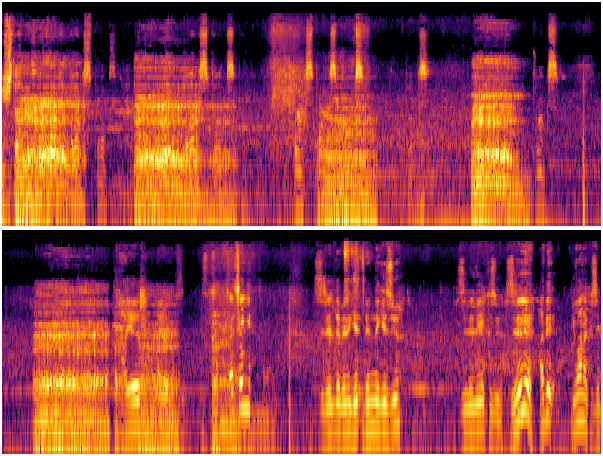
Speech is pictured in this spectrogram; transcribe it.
Üç tane. Tamam kızım, tamam kızım. Tamam kızım, tamam kızım. Tamam kızım, tamam kızım, tamam kızım. Tamam kızım. Hayır, hayır. Sen sen git. Zileli de beni ge- benimle geziyor. Zileli'ye kızıyor. Zileli hadi yuvana kızım.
